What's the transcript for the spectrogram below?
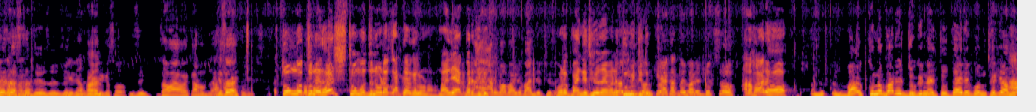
এই রাস্তা দিয়ে যাই যাই। জি। যাওয়া হয় কারণ তুঙ্গর জন্য ধস তুঙ্গর জন্য ওটা কাটকার গেল না? নাহলে একবারে দিদি আরে বাবা এটা বাঁধে ঠিক ওটা বাইন্দে থিয়ে যায় মানে তুমি দিত। বাড়ি আরে হ। বা- কোনো বাড়ি ঢুকি নাই তো ডাইরেক্ট কোন থেকে আমরা।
